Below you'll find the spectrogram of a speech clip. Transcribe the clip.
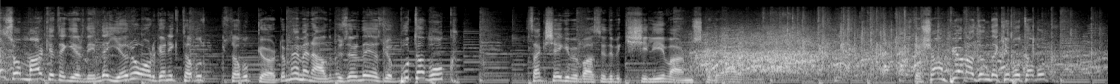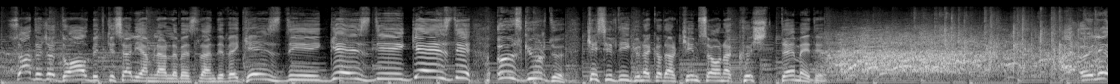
en son markete girdiğimde yarı organik tavuk tavuk gördüm. Hemen aldım. Üzerinde yazıyor. Bu tavuk sanki şey gibi bahsediyor. Bir kişiliği varmış gibi. İşte şampiyon adındaki bu tavuk sadece doğal bitkisel yemlerle beslendi ve gezdi, gezdi, gezdi. Özgürdü. Kesildiği güne kadar kimse ona kış demedi. Öyle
